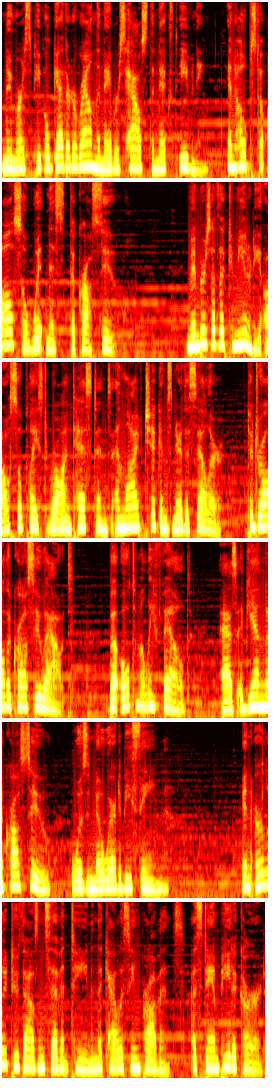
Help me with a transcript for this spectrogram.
numerous people gathered around the neighbor's house the next evening in hopes to also witness the Krasue. Members of the community also placed raw intestines and live chickens near the cellar to draw the Krasue out, but ultimately failed, as again the Krasue was nowhere to be seen. In early 2017, in the Kalasin province, a stampede occurred,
